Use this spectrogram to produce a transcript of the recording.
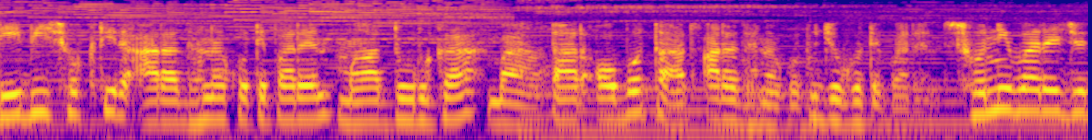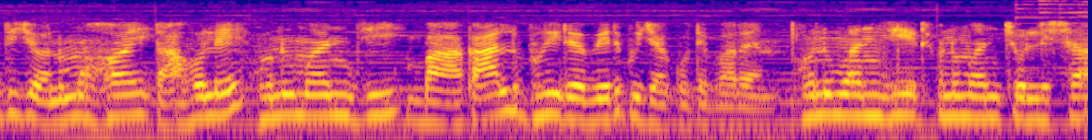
দেবী শক্তির আরাধনা করতে পারেন মা দুর্গা বা তার অবতার আরাধনা পুজো করতে পারেন। শনিবারে যদি জন্ম হয়, তাহলে হনুমানজি বা কাল ভৈরবের পূজা করতে পারেন। হনুমানজির হনুমান চল্লিশা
